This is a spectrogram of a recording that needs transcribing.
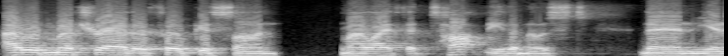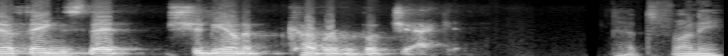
I would much rather focus on my life that taught me the most than you know things that should be on the cover of a book jacket. That's funny.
